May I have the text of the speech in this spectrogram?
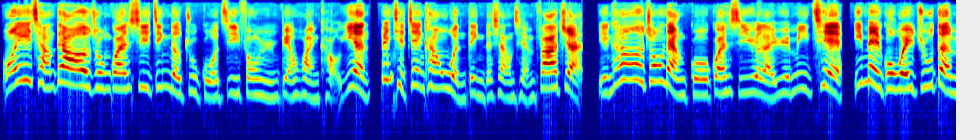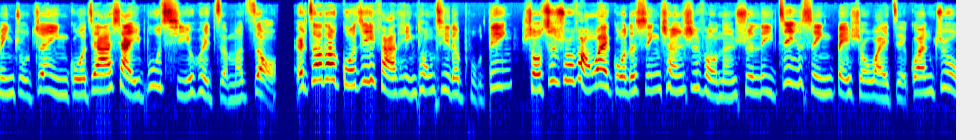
王毅强调，俄中关系经得住国际风云变幻考验，并且健康稳定的向前发展。眼看俄中两国关系越来越密切，以美国为主等民主阵营国家下一步棋会怎么走？而遭到国际法庭通缉的普丁，首次出访外国的行程是否能顺利进行，备受外界关注。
